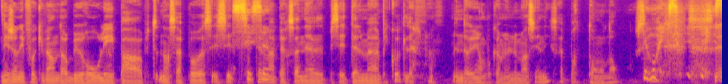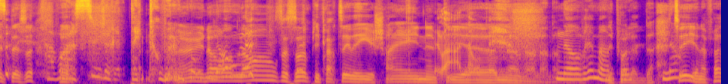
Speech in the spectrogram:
les gens, des fois, qui vendent leur bureau, les parts, puis tout. Non, ça pas. C'est, ça. tellement personnel, puis c'est tellement. Puis écoute, là, mine de rien, on va quand même le mentionner, ça porte ton nom Oui, c'est ça. C'était ça. Avoir Ouais. su, j'aurais peut-être trouvé un non, nom, là. non, c'est ça. Puis partir des chaînes, puis Ah, non. euh, non, non, non, non. Non, vraiment On n'est pas là-dedans. Non. Tu sais, il y a une affaire,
